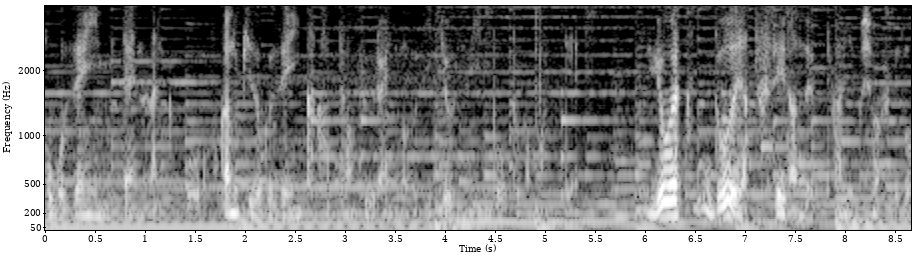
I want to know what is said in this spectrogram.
ほぼ全員みたいな、なんかこう、他の貴族全員かかってますぐらいの勢いの陰謀とかもあって、ようやくどうやって防いだんだよって感じもしますけど、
